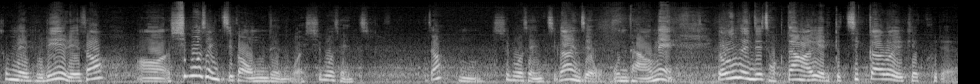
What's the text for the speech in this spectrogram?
소매 부리 그래서 어 15cm가 오면 되는 거예요. 15cm. 그죠? 음, 15cm가 이제 온 다음에 여기서 이제 적당하게 이렇게 직각을 이렇게 그려요.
